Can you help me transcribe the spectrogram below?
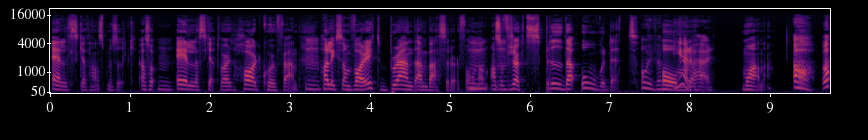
älskat hans musik. Alltså mm. älskat, varit hardcore fan. Mm. Har liksom varit brand ambassador för honom. Mm. Alltså mm. försökt sprida ordet Oj, vem om är det här? Moana. Ah, va?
